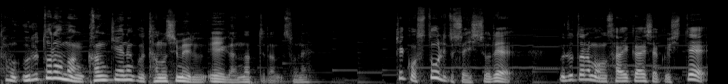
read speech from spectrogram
多分ウルトラマン関係なく楽しめる映画になってたんですよね。結構ストーリーとしては一緒でウルトラマンを再解釈して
